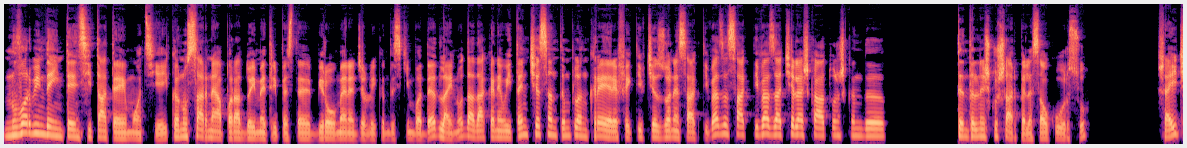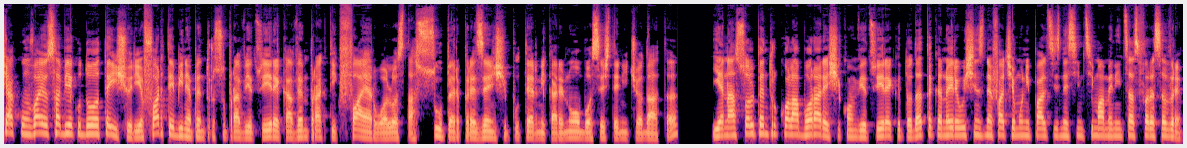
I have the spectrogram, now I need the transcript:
nu vorbim de intensitatea emoției, că nu sar neapărat 2 metri peste birou managerului când îți schimbă deadline-ul, dar dacă ne uităm ce se întâmplă în creier, efectiv ce zone se activează, se activează aceleași ca atunci când uh, te întâlnești cu șarpele sau cu ursul. Și aici cumva e o sabie cu două tăișuri. E foarte bine pentru supraviețuire că avem practic firewall-ul ăsta super prezent și puternic care nu obosește niciodată. E nasol pentru colaborare și conviețuire câteodată că noi reușim să ne facem unii pe alții să ne simțim amenințați fără să vrem.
